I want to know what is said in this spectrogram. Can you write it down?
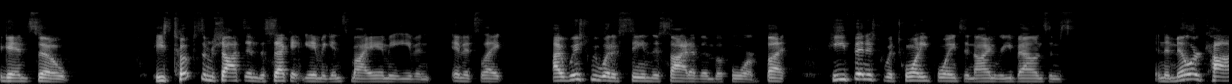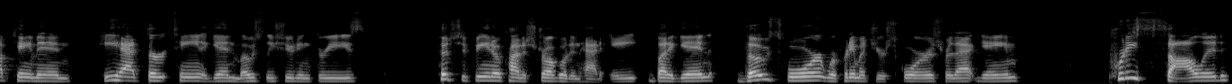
Again, so he's took some shots in the second game against Miami even and it's like I wish we would have seen this side of him before, but he finished with 20 points and 9 rebounds and and the Miller Kopp came in. He had 13 again, mostly shooting threes. Hood Schifino kind of struggled and had eight. But again, those four were pretty much your scorers for that game. Pretty solid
